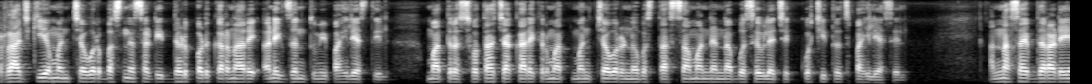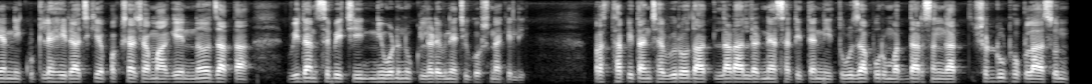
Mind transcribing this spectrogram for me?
राजकीय मंचावर बसण्यासाठी धडपड करणारे अनेक जण तुम्ही पाहिले असतील. मात्र स्वतःच्या कार्यक्रमात मंचावर न बसता सामान्यांना बसवल्याचे क्वचितच पाहिले असेल. अण्णासाहेब दराडे यांनी कुठल्याही राजकीय पक्षाच्या मागे न जाता विधानसभेची निवडणूक लढविण्याची घोषणा केली. प्रस्थापितांच्या विरोधात लढा लढण्यासाठी त्यांनी तुळजापूर मतदारसंघात शड्डू ठोकला असून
